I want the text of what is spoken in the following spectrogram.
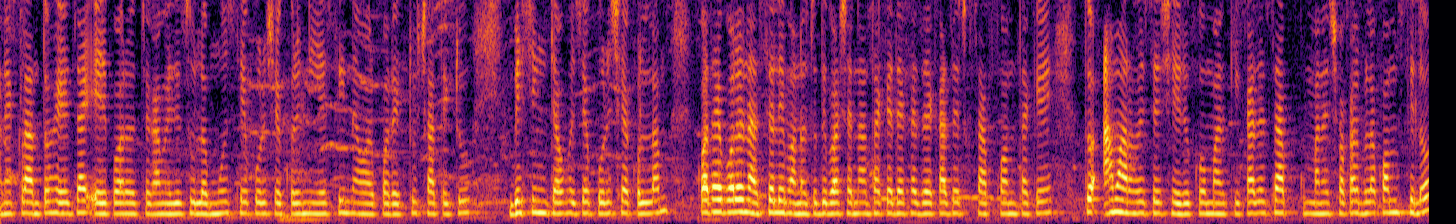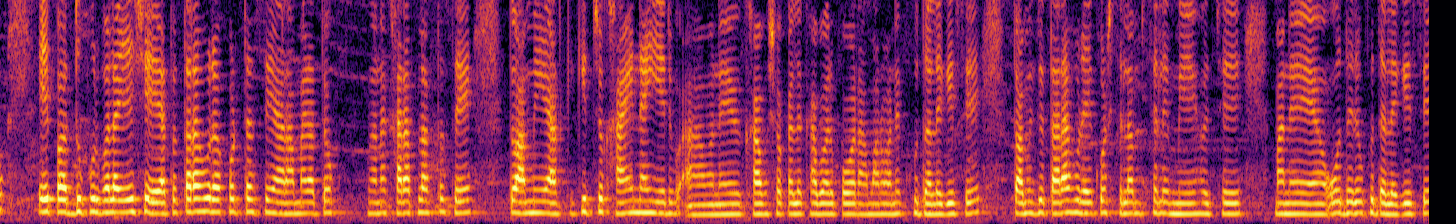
অনেক ক্লান্ত হয়ে যায়। এরপর হচ্ছে আমি যে চুলা মুছে পরিষ্কার করে নিয়ে নিয়েছি, নেওয়ার পর একটু সাথে একটু বেসিংটাও হয়েছে পরিষ্কার করলাম। কথায় বলে না, ছেলে মানুষ যদি বাসায় না থাকে দেখা যায় কাজের চাপ কম থাকে। তো আমার হয়েছে সেরকম আর কি, কাজের চাপ মানে সকালবেলা কম ছিল। এরপর দুপুরবেলা এসে এত তাড়াহুড়া করতেছে আর আমার এত মানে খারাপ লাগতেছে। তো আমি আর কি কিচ্ছু খাই নাই। এর মানে সকালে খাবার পর আমার অনেক ক্ষুধা লেগেছে। তো আমি একটু তাড়াহুড়াই করছিলাম। ছেলে মেয়ে হচ্ছে মানে ওদেরও ক্ষুধা লেগেছে।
